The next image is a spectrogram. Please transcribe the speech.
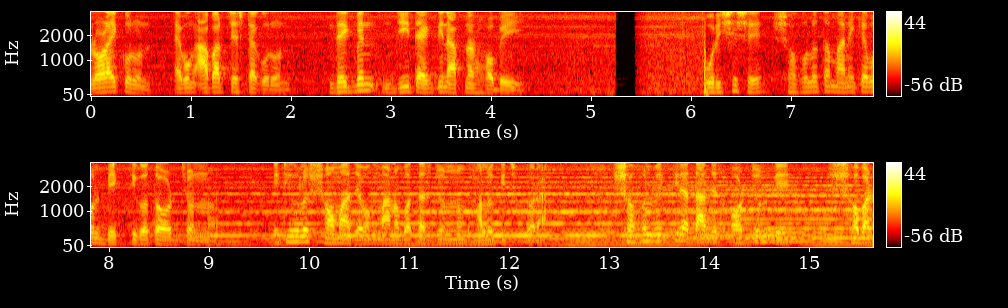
লড়াই করুন এবং আবার চেষ্টা করুন। দেখবেন জিত একদিন আপনার হবেই। পরিশেষে, সফলতা মানে কেবল ব্যক্তিগত অর্জন নয়। এটি হলো সমাজ এবং মানবতার জন্য ভালো কিছু করা। সফল ব্যক্তিরা তাদের অর্জনকে সবার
